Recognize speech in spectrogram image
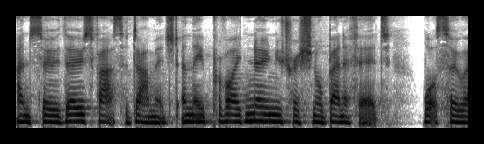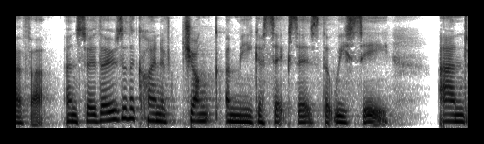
And so those fats are damaged and they provide no nutritional benefit whatsoever. And so those are the kind of junk omega 6s that we see. And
